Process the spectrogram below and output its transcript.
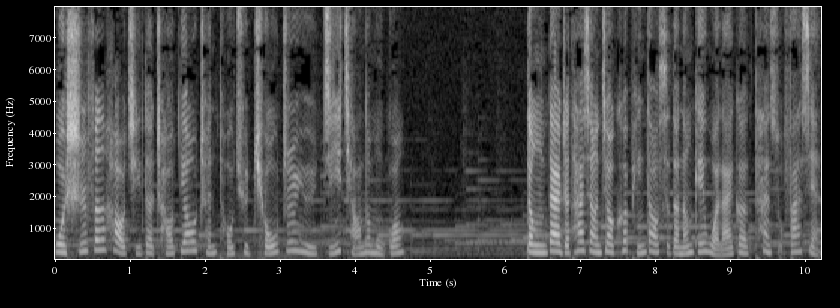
我十分好奇地朝貂蝉投去求知欲极强的目光，等待着他像教科频道似的能给我来个探索发现。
